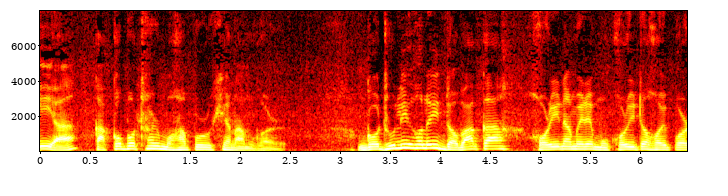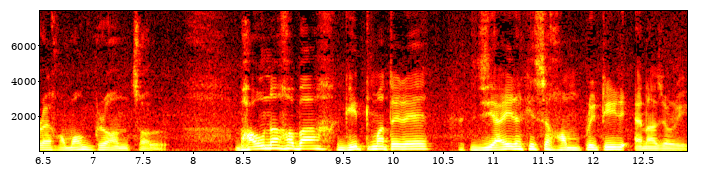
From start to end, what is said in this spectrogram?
এয়া কাকপথাৰ মহাপুৰুষীয়া নামঘৰ। গধূলি হ'লেই দবাকাহ হৰিনামেৰে মুখৰিত হৈ পৰে সমগ্ৰ অঞ্চল। ভাওনা সবাহ গীত মাতেৰে জীয়াই ৰাখিছে সম্প্ৰীতিৰ এনাজৰী।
